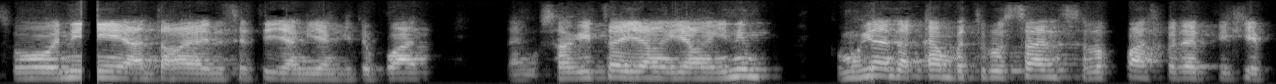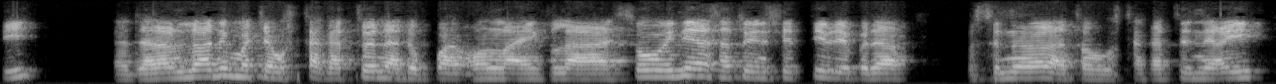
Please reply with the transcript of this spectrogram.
So ini antara inisiatif yang yang kita buat dan usaha kita yang yang ini kemungkinan akan berterusan selepas pada PKP. Dalam luar ni macam Ustaz Katun ada buat online kelas. So ini adalah satu inisiatif daripada personal atau Ustaz Katun sendiri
